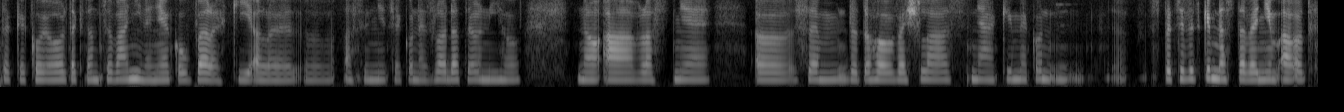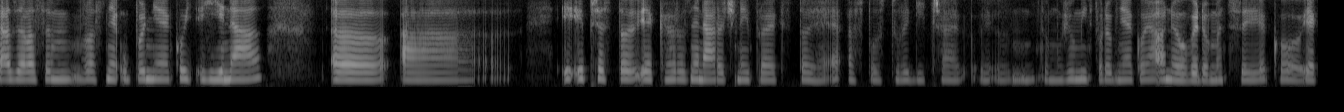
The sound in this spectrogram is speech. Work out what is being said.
tak jako jo, tak tancování není jako úplně lehký, ale uh, asi nic jako nezvladatelného. No a vlastně uh, jsem do toho vešla s nějakým jako specifickým nastavením a odcházela jsem vlastně úplně jako jiná uh, a i, i přesto, jak hrozně náročný projekt to je a spoustu lidí třeba um, to můžou mít podobně jako já a neuvědomit si, jako, jak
